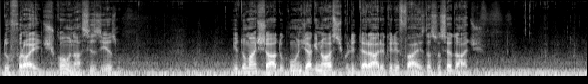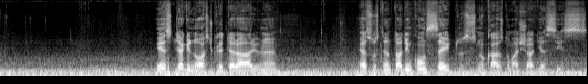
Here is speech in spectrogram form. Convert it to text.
do Freud com o narcisismo e do Machado com o diagnóstico literário que ele faz da sociedade. Esse diagnóstico literário, né, é sustentado em conceitos, no caso do Machado de Assis.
